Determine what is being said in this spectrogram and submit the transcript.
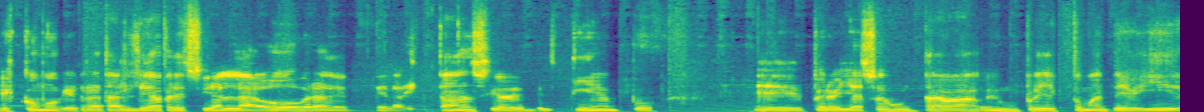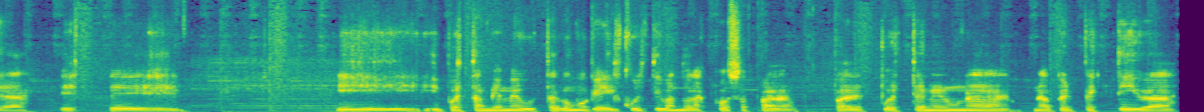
es como que tratar de apreciar la obra desde la distancia, desde el tiempo, eh, pero ya eso es un trabajo, es un proyecto más de vida, este, y, pues también me gusta como que ir cultivando las cosas para, después tener una, perspectiva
